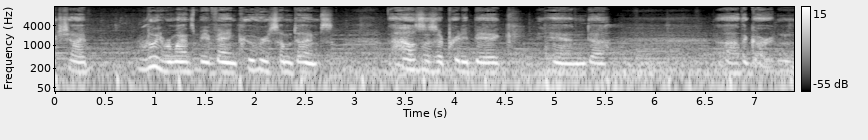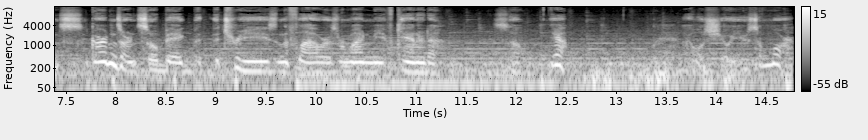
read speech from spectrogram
Actually, it really reminds me of Vancouver sometimes. The houses are pretty big and. Uh, uh, the gardens. Gardens aren't so big, but the trees and the flowers remind me of Canada. So, yeah, I will show you some more.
